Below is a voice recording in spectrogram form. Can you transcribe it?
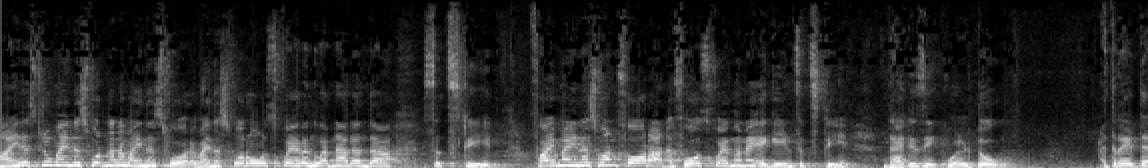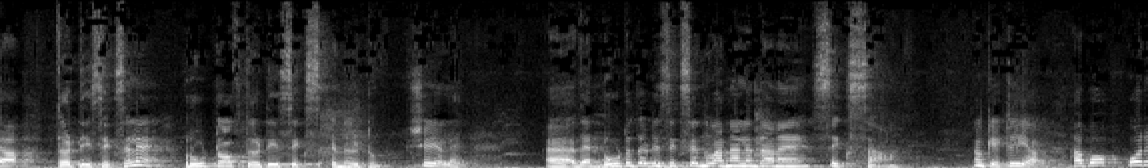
minus two minus four എന്ന് പറഞ്ഞാൽ minus four minus four whole square എന്ന് പറഞ്ഞാൽ എന്താ? Sixteen five minus one four ആണ്. ഫോർ സ്ക്വയർ എന്ന് പറഞ്ഞാൽ again sixteen that is equal to എത്ര കിട്ടുക? തേർട്ടി സിക്സ് അല്ലേ? റൂട്ട് ഓഫ് തേർട്ടി സിക്സ് എന്ന് കിട്ടും. ശരിയല്ലേ? ദെൻ റൂട്ട് തേർട്ടി സിക്സ് എന്ന് പറഞ്ഞാൽ എന്താണ്? സിക്സ് ആണ്. ഓക്കെ ക്ലിയർ അപ്പോൾ ഒരു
